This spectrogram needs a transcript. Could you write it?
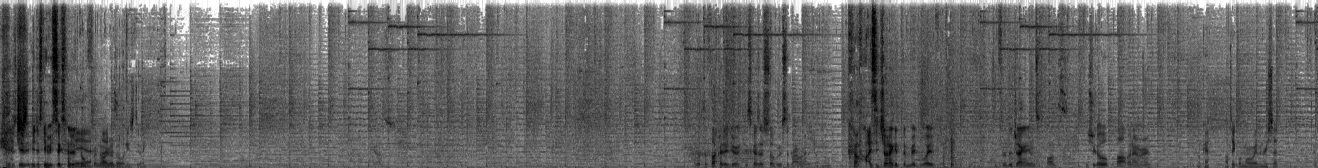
He just, gave, he just gave you 600 yeah, gold for no I don't know what he's doing. What the fuck are they doing? These guys are so boosted by I really don't know. Why is he trying to get the mid wave? Before the dragon even spawns. You should go bot whenever. Okay, I'll take one more wave and reset. Okay.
